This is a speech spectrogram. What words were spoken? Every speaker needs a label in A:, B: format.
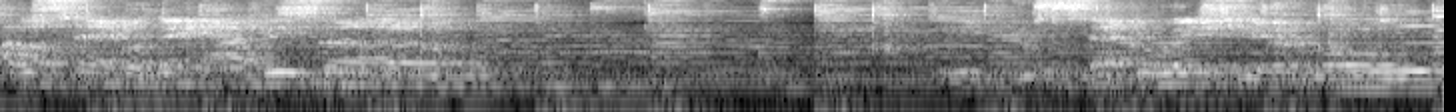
A: Ao cego tem a visão. E que o cego enxergou.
